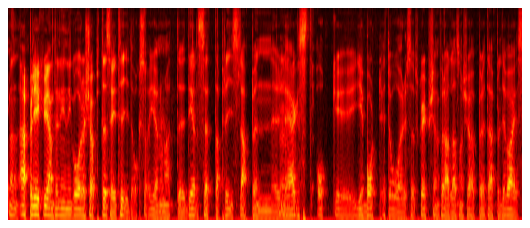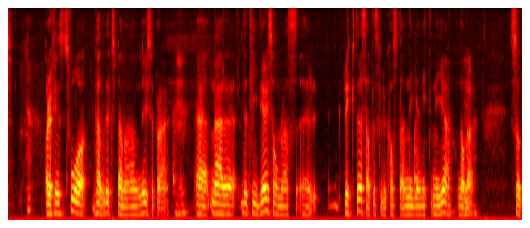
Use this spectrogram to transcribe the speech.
men Apple gick ju egentligen in igår och köpte sig tid också genom att eh, dels sätta prislappen mm. lägst och ge bort ett år subscription för alla som köper ett Apple device. Och det finns två väldigt spännande analyser på det här. Mm. Eh, när det tidigare i somras eh, ryktades att det skulle kosta 999 dollar mm. så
